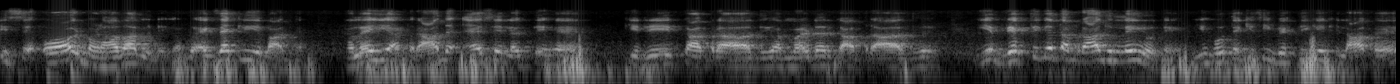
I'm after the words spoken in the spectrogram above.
इससे और बढ़ावा मिलेगा। वो एग्जैक्टली exactly ये बात है। हमें ये अपराध ऐसे लगते हैं कि रेप का अपराध या मर्डर का अपराध, ये व्यक्तिगत अपराध नहीं होते हैं। ये होते किसी व्यक्ति के खिलाफ हैं,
